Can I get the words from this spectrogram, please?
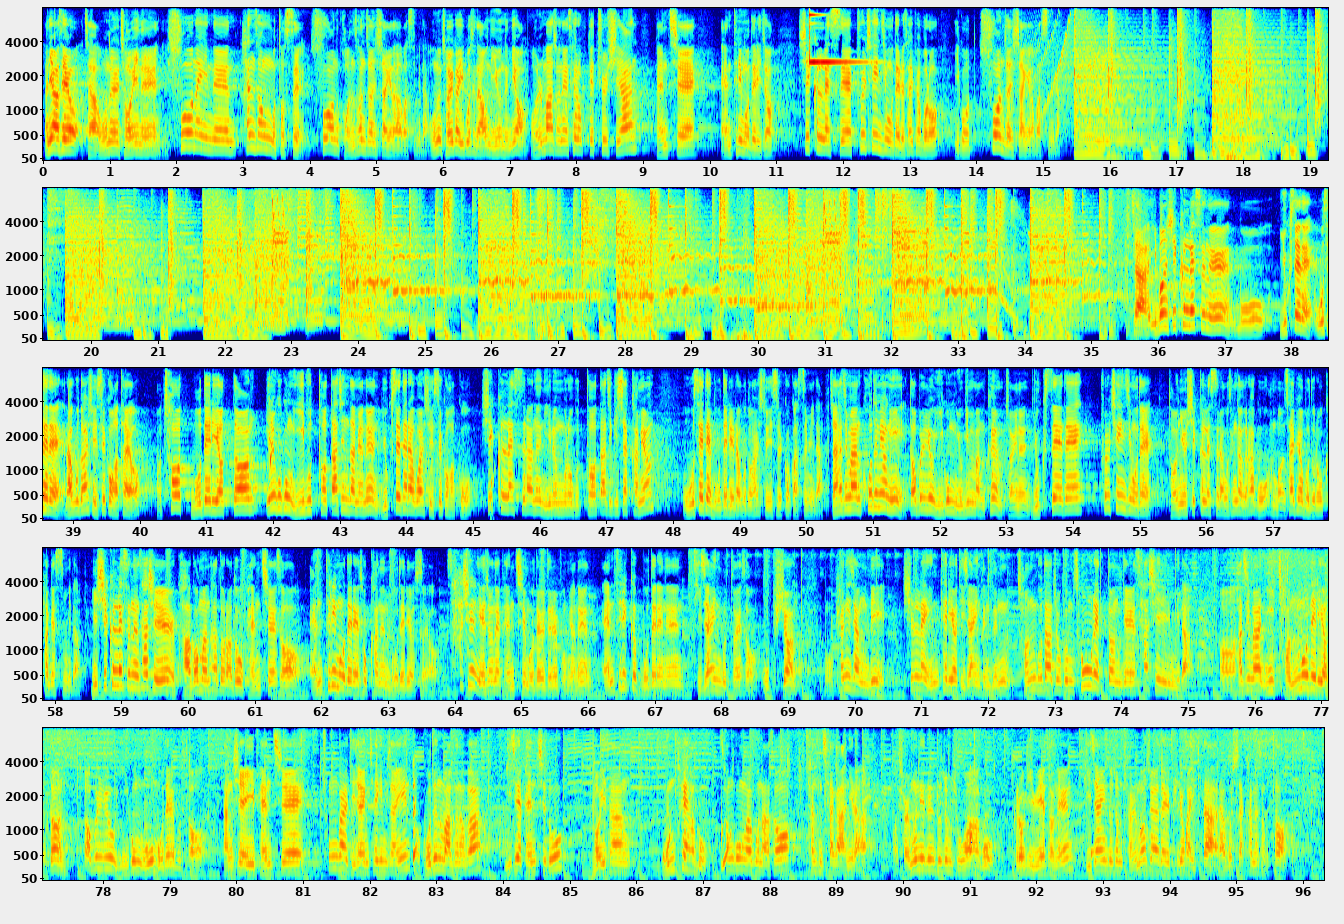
안녕하세요. 자, 오늘 저희는 수원에 있는 한성모터스 수원 권선 전 시장에 나와봤습니다. 오늘 저희가 이곳에 나온 이유는요. 얼마 전에 새롭게 출시한 벤츠의 엔트리 모델이죠. C클래스의 풀체인지 모델을 살펴보러 이곳 수원 전시장에 와봤습니다. 자, 이번 C클래스는 뭐 6세대, 5세대라고도 할 수 있을 것 같아요. 어, 첫 모델이었던 1902부터 따진다면 은 6세대라고 할 수 있을 것 같고 C클래스라는 이름으로부터 따지기 시작하면 5세대 모델이라고도 할 수 있을 것 같습니다. 자, 하지만 코드명이 W206인 만큼 저희는 6세대 풀체인지 모델 더뉴 C클래스라고 생각을 하고 한번 살펴보도록 하겠습니다. 이 C클래스는 사실 과거만 하더라도 벤츠에서 엔트리 모델에 속하는 모델이었어요. 사실 예전에 벤츠 모델들을 보면은 엔트리급 모델에는 디자인부터 해서 옵션, 뭐 편의 장비, 실내 인테리어 디자인 등등 전부 다 조금 소홀했던 게 사실입니다. 어, 하지만 이 전 모델이었던 W205 모델부터 당시에 이 벤츠의 총괄 디자인 책임자인 고든 와그너가 이제 벤츠도 더 이상 은퇴하고 성공하고 나서 타는 차가 아니라 어, 젊은이들도 좀 좋아하고 그러기 위해서는 디자인도 좀 젊어져야 될 필요가 있다라고 시작하면서부터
